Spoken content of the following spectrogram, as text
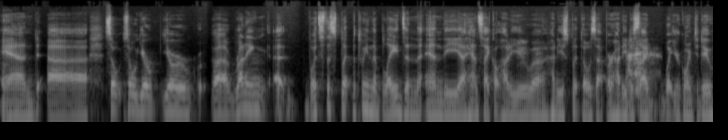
and uh, so so you're you're uh, running. what's the split between the blades and the and the hand cycle? How do you how do you split those up, or how do you decide what you're going to do?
